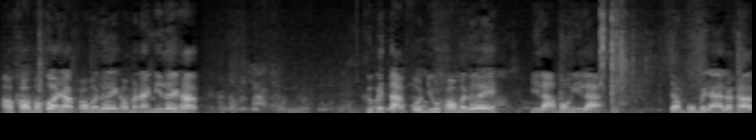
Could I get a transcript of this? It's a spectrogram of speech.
เอาเขามาก่อนครับเขามาเลยเขามานั่งนี่เลยครับ เขาจะไปตากคนอยู่คือไปตากฝนอยู่เขามาเลย นี่ล่ะมองนี่ล่ะจำผมไม่ได้เหรอครับ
